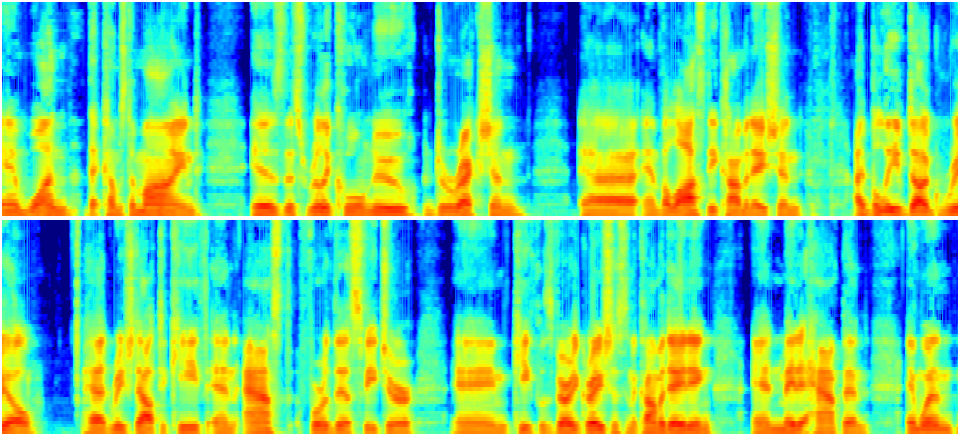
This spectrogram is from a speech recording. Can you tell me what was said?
And one that comes to mind is this really cool new direction uh, and velocity combination. I believe Doug Real had reached out to Keith and asked for this feature, and Keith was very gracious and accommodating and made it happen. And when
